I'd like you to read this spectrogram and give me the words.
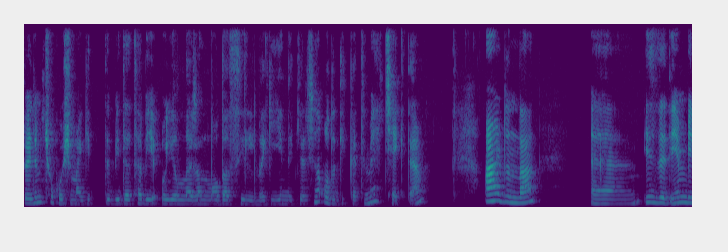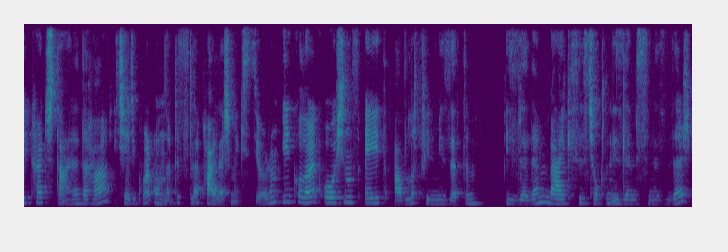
Benim çok hoşuma gitti. Bir de tabii o yılların modasıyla da giyindikleri için o da dikkatimi çekti. Ardından e, izlediğim birkaç tane daha içerik var. Onları da sizinle paylaşmak istiyorum. İlk olarak Ocean's 8 adlı filmi izledim. izledim. Belki siz çoktan izlemişsinizdir.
